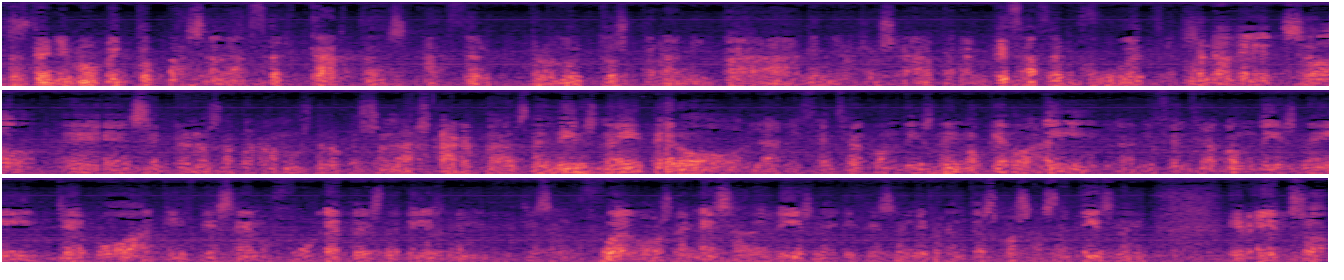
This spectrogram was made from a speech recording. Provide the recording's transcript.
desde el momento pasa de hacer cartas a hacer productos para, para niños, o sea, para empezar a hacer juguetes. Bueno, de hecho, eh, siempre nos acordamos de lo que son las cartas de Disney, pero la licencia con Disney no quedó ahí. La licencia con Disney llevó a que hiciesen juguetes de Disney, que hiciesen juegos de mesa de Disney, que hiciesen diferentes cosas de Disney. Y de hecho,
